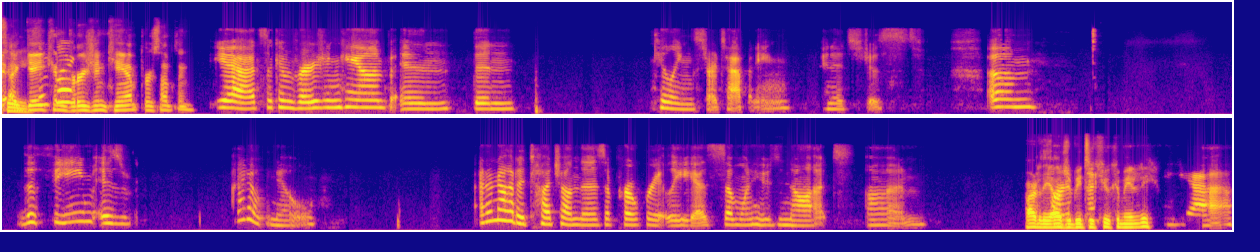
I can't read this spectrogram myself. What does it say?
a gay It's like- conversion camp or something Yeah, it's a conversion camp and then killing starts happening and it's just um the theme is I don't know. I don't know how to touch on this appropriately as someone who's not um Part of the part of LGBTQ community. yeah.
